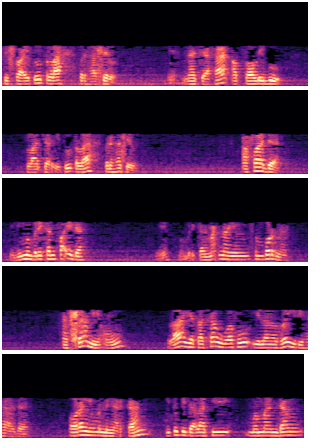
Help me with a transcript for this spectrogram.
siswa itu telah berhasil. Ya, najaha pelajar itu telah berhasil. Afada ini memberikan faedah. Ya, memberikan makna yang sempurna. As-sami'u la yatasawwafu ila ghairi hadha. Orang yang mendengarkan itu tidak lagi memandang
